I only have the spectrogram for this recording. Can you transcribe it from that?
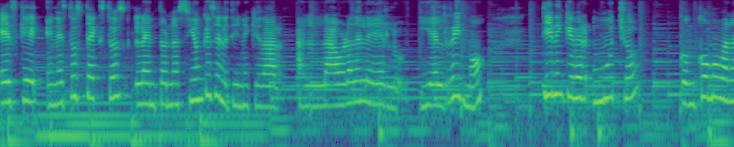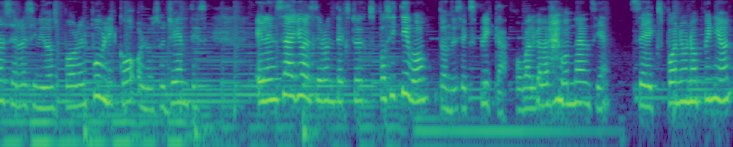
es que en estos textos la entonación que se le tiene que dar a la hora de leerlo y el ritmo tienen que ver mucho con cómo van a ser recibidos por el público o los oyentes. El ensayo, al ser un texto expositivo, donde se explica, o valga la redundancia, se expone una opinión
